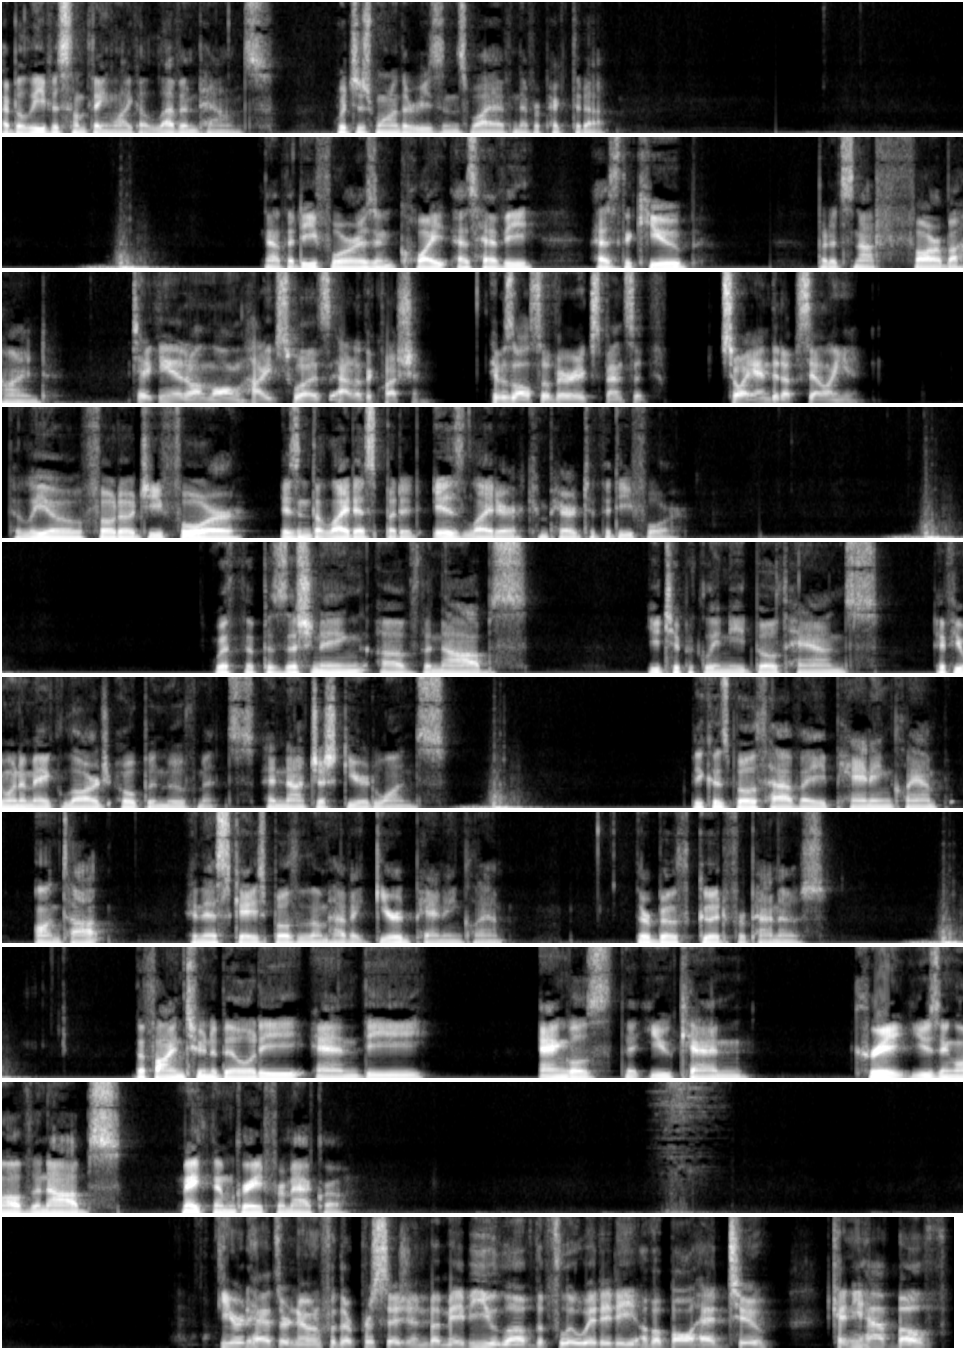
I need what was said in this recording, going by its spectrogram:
I believe, is something like 11 pounds, which is one of the reasons why I've never picked it up. Now, the D4 isn't quite as heavy as the Cube, but it's not far behind. Taking it on long hikes was out of the question. It was also very expensive, so I ended up selling it. The Leofoto G4 isn't the lightest, but it is lighter compared to the D4. With the positioning of the knobs, you typically need both hands if you want to make large open movements and not just geared ones. Because both have a panning clamp on top, in this case, both of them have a geared panning clamp. They're both good for panos. The fine tunability and the angles that you can create using all of the knobs make them great for macro. Geared heads are known for their precision, but maybe you love the fluidity of a ball head too. Can you have both?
